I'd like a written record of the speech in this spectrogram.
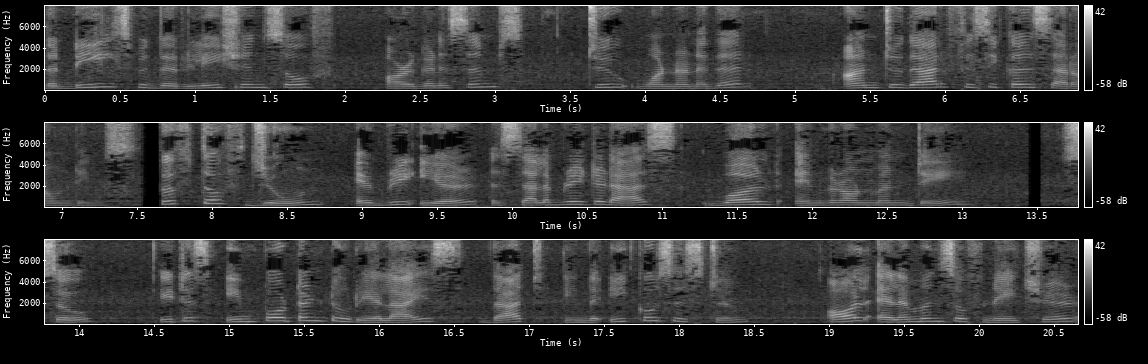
that deals with the relations of organisms to one another and to their physical surroundings. 5th of June every year is celebrated as World Environment Day. So, it is important to realize that in the ecosystem, all elements of nature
